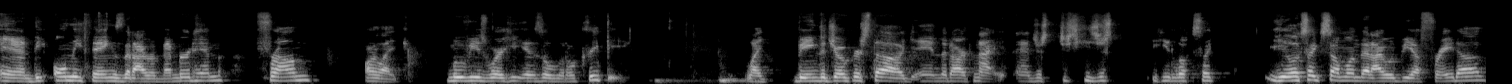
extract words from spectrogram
And the only things that I remembered him from are like movies where he is a little creepy, like being the Joker's thug in The Dark Knight, and just just he's just he looks like He looks like someone that I would be afraid of,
